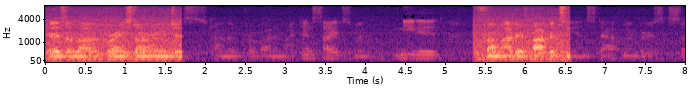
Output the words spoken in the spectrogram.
There's a lot of brainstorming, just kind of providing my insights when needed from other faculty and staff members. So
